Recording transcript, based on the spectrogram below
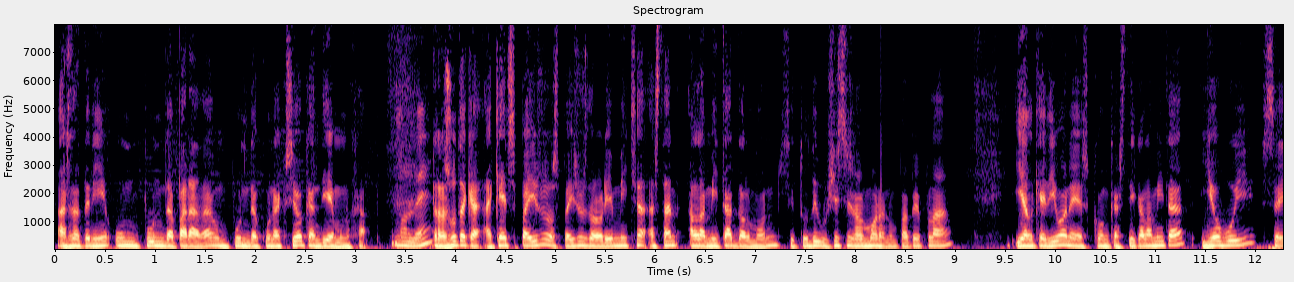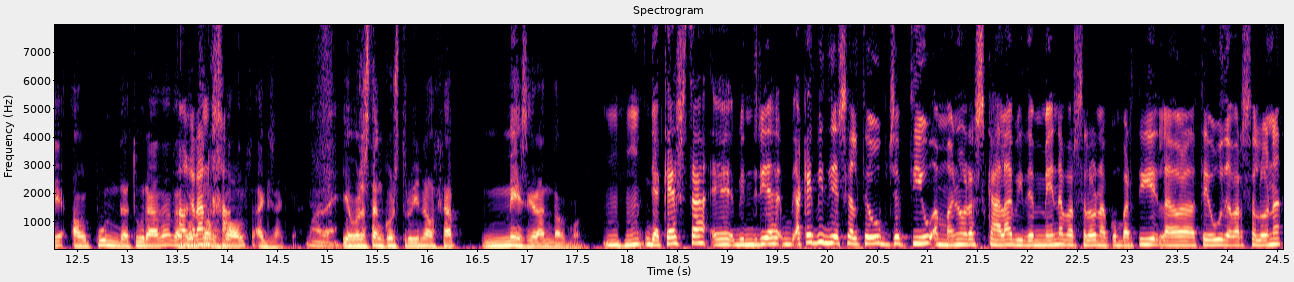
has de tenir un punt de parada, un punt de connexió que en diem un hub. Molt bé. Resulta que aquests països, els països de l'Orient Mitjà, estan a la meitat del món. Si tu dibuixessis el món en un paper pla, i el que diuen és, com que estic a la meitat, jo vull ser el punt d'aturada de el tots els hub. vols. Exacte. Llavors estan construint el hub més gran del món. Uh -huh. I aquesta, eh, vindria, aquest vindria a ser el teu objectiu en menor escala, evidentment, a Barcelona, convertir la T1 de Barcelona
